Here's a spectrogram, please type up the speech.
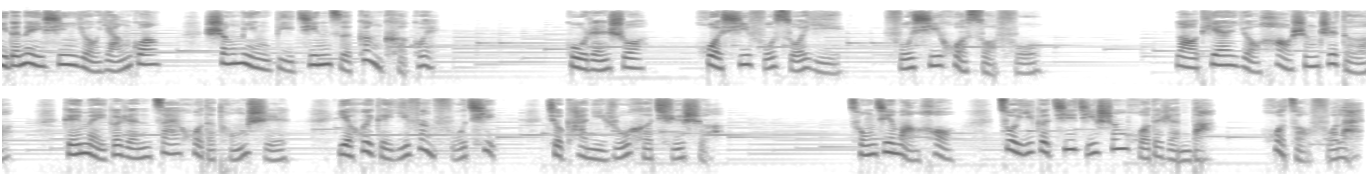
你的内心有阳光，生命比金子更可贵。古人说：“祸兮福所倚，福兮祸所伏。”老天有好生之德，给每个人灾祸的同时，也会给一份福气，就看你如何取舍。从今往后，做一个积极生活的人吧，祸走福来。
